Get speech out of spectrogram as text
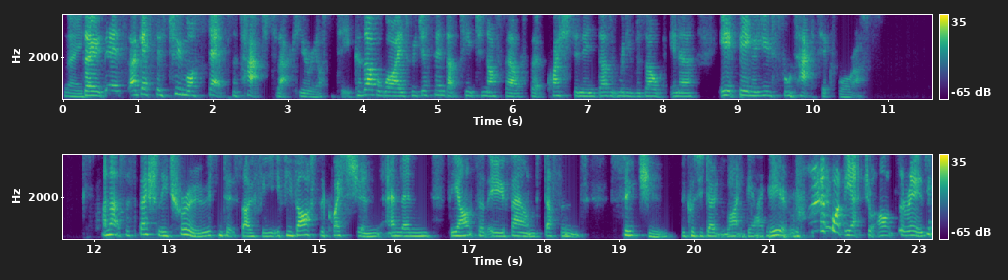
Nice. So there's, I guess, there's two more steps attached to that curiosity because otherwise we just end up teaching ourselves that questioning doesn't really result in a it being a useful tactic for us. And that's especially true, isn't it, Sophie? If you've asked the question and then the answer that you found doesn't suit you because you don't like the idea of what the actual answer is,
